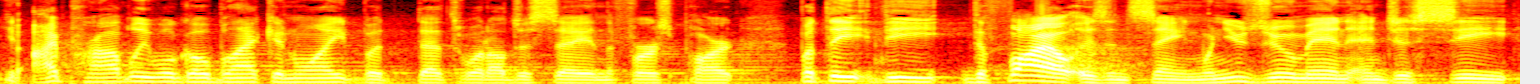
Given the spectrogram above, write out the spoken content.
You know, I probably will go black and white, but that's what I'll just say in the first part. But the the the file is insane. When you zoom in and just see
